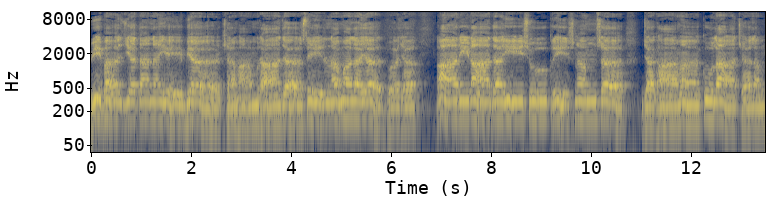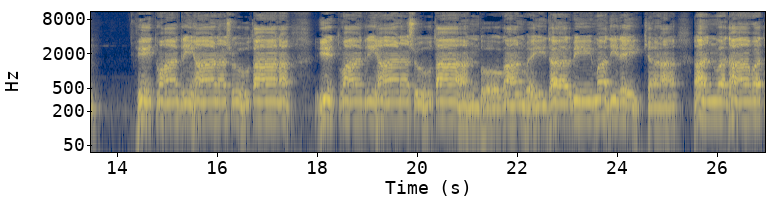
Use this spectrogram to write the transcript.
विभज्य तनयेभ्य क्षमां राजशीर्णमलयध्वज। आरिराधयिषु कृष्णं स जगामकुलाचलम्। हित्वा गृहाणश्रुतान् हित्वा गृहाणश्रुतान् भोगान् वैदर्भिमधिरेक्षणा अन्वधावत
